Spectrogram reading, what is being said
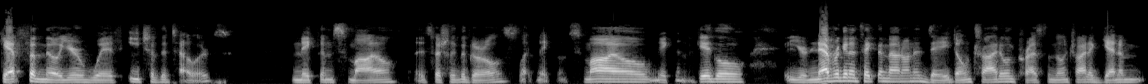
get familiar with each of the tellers. Make them smile, especially the girls. Like make them smile, make them giggle. You're never going to take them out on a date. Don't try to impress them. Don't try to get them,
